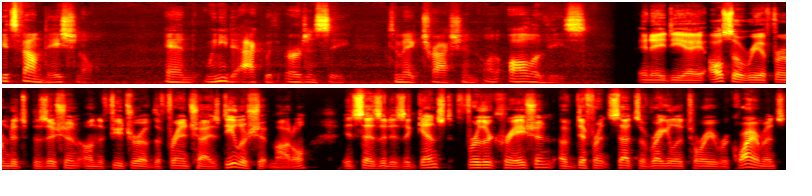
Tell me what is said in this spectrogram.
it's foundational. And we need to act with urgency to make traction on all of these. NADA also reaffirmed its position on the future of the franchise dealership model. It says it is against further creation of different sets of regulatory requirements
